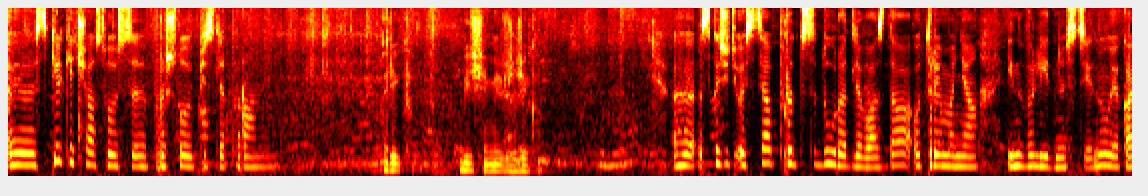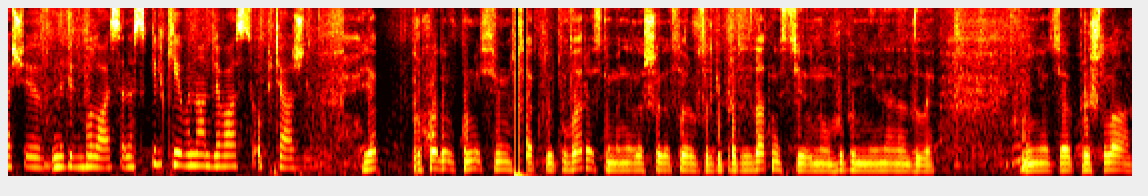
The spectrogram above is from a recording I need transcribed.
Е, Скільки часу ось е, пройшло після поранення? Рік, більше ніж рік. Е, Скажіть, ось ця процедура для вас, да, отримання інвалідності, ну яка ще не відбулася. Наскільки вона для вас обтяжена? Я проходив комісію МСЕК тут у вересні, мене лишили 40% працездатності, ну, групи мені не надали. Мені це прийшла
